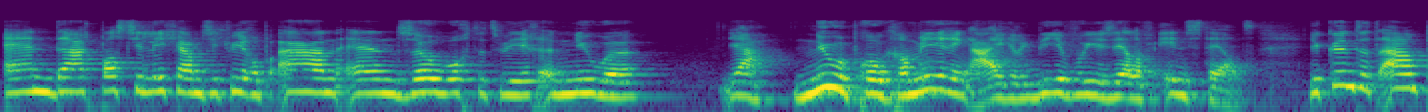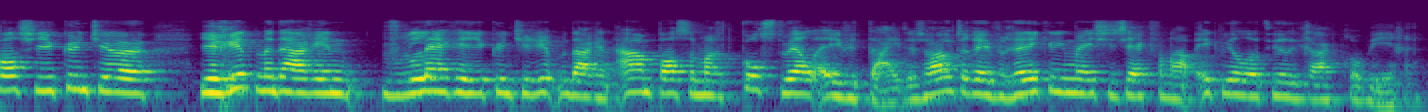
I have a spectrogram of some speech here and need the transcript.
En daar past je lichaam zich weer op aan. En zo wordt het weer een nieuwe, ja, nieuwe programmering eigenlijk die je voor jezelf instelt. Je kunt het aanpassen, je kunt je, je ritme daarin verleggen, je kunt je ritme daarin aanpassen, maar het kost wel even tijd. Dus houd er even rekening mee als je zegt van nou, ik wil dat heel graag proberen.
